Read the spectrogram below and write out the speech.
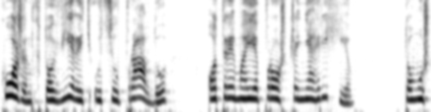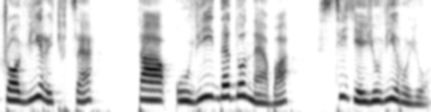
Кожен, хто вірить у цю правду, отримає прощення гріхів, тому що вірить в це та увійде до неба з цією вірою.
